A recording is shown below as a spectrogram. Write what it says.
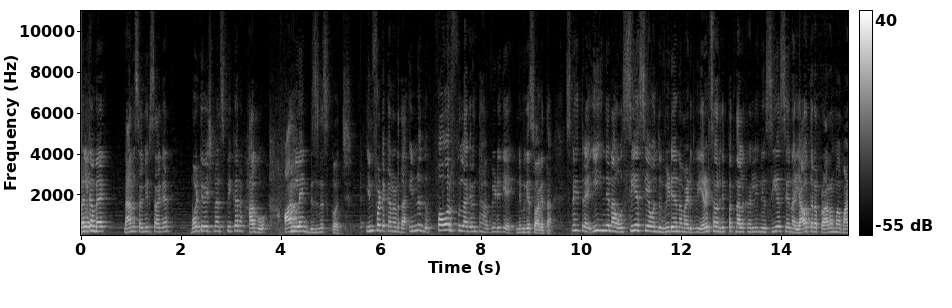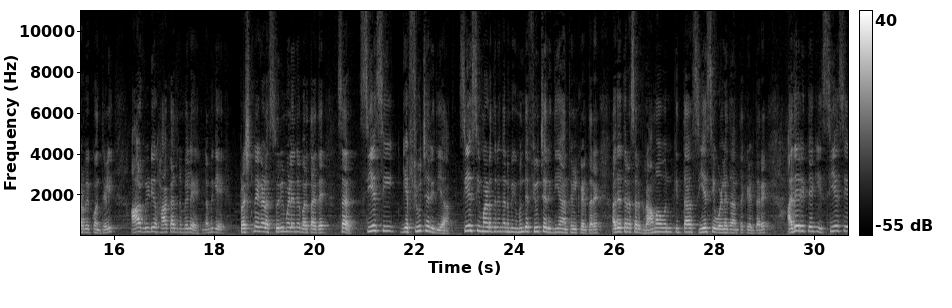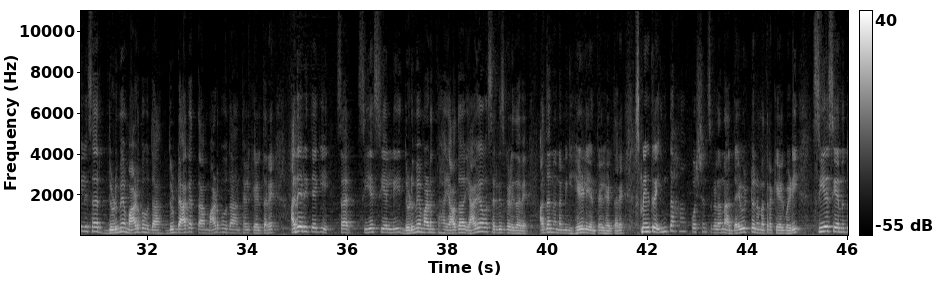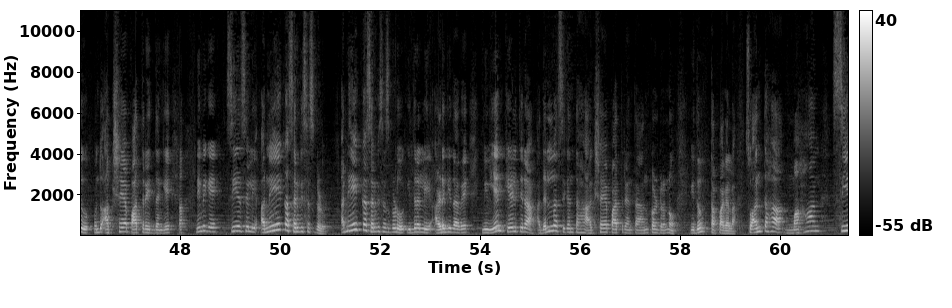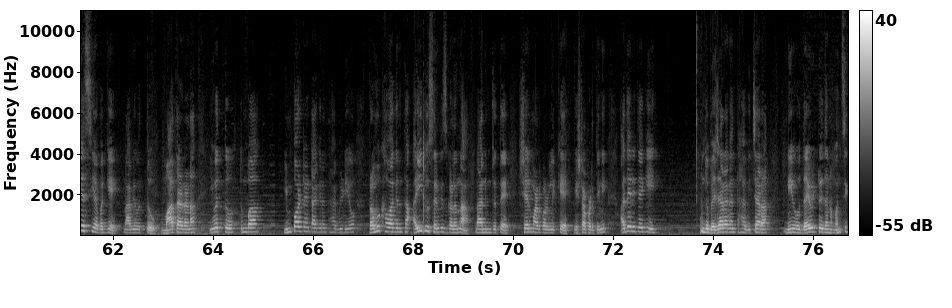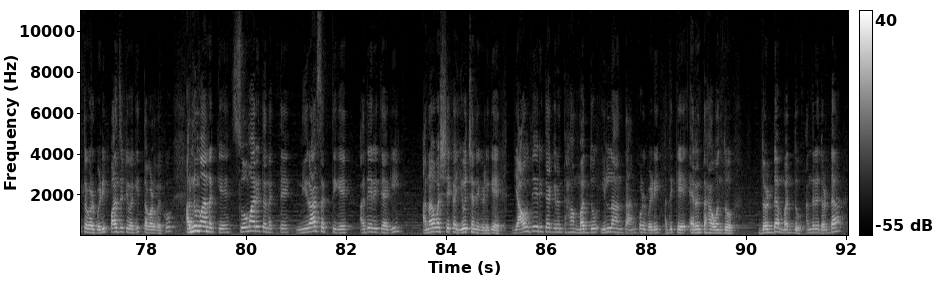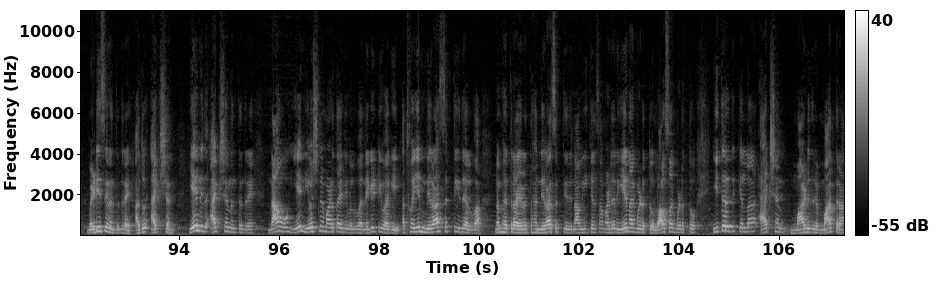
Welcome back ನಾನು Sameer Sagar motivational speaker ಹಾಗೂ online business coach Infotech ಕನ್ನಡದ ಇನ್ನೊಂದು ಪವರ್ಫುಲ್ ಆಗಿರುವಂತಹ ವಿಡಿಯೋಗೆ ನಿಮಗೆ ಸ್ವಾಗತ. ಸ್ನೇಹಿತರೆ, ಈ ಹಿಂದೆ ನಾವು ಸಿ ಎಸ್ ಎ ಒಂದು ವಿಡಿಯೋನ ಮಾಡಿದ್ವಿ. ಎರಡು ಸಾವಿರದ ಇಪ್ಪತ್ನಾಲ್ಕರಲ್ಲಿ ನೀವು ಸಿ ಎಸ್ ಎನ ಯಾವ ಥರ ಪ್ರಾರಂಭ ಮಾಡಬೇಕು ಅಂತೇಳಿ ಆ ವಿಡಿಯೋ ಹಾಕಾದ್ರ ಮೇಲೆ ನಮಗೆ ಪ್ರಶ್ನೆಗಳ ಸುರಿಮಳೆನೇ ಬರ್ತಾ ಇದೆ. ಸರ್ ಸಿ ಎಸ್ ಸಿಗೆ ಫ್ಯೂಚರ್ ಇದೆಯಾ? ಸಿ ಎಸ್ ಸಿ ಮಾಡೋದ್ರಿಂದ ನಮಗೆ ಮುಂದೆ ಫ್ಯೂಚರ್ ಇದೆಯಾ ಅಂತ ಹೇಳಿ ಕೇಳ್ತಾರೆ. ಅದೇ ಥರ ಸರ್ ಗ್ರಾಮವನ್ಗಿಂತ ಸಿ ಎಸ್ ಸಿ ಒಳ್ಳೇದಾ ಅಂತ ಕೇಳ್ತಾರೆ. ಅದೇ ರೀತಿಯಾಗಿ ಸಿ ಎಸ್ ಸಿಯಲ್ಲಿ ಸರ್ ದುಡಿಮೆ ಮಾಡಬಹುದಾ? ದುಡ್ಡು ಆಗತ್ತಾ ಮಾಡಬಹುದಾ ಅಂತ ಹೇಳಿ ಕೇಳ್ತಾರೆ. ಅದೇ ರೀತಿಯಾಗಿ ಸರ್, ಸಿ ಎಸ್ ಸಿಯಲ್ಲಿ ದುಡಿಮೆ ಮಾಡೋಂತಹ ಯಾವುದೋ, ಯಾವ್ಯಾವ ಸರ್ವಿಸ್ಗಳಿದ್ದಾವೆ ಅದನ್ನು ನಮಗೆ ಹೇಳಿ ಅಂತೇಳಿ ಹೇಳ್ತಾರೆ. ಸ್ನೇಹಿತರೆ, ಇಂತಹ ಕ್ವಶನ್ಸ್ಗಳನ್ನು ದಯವಿಟ್ಟು ನಮ್ಮ ಹತ್ರ ಕೇಳಬೇಡಿ. ಸಿ ಎಸ್ ಸಿ ಅನ್ನೋದು ಒಂದು ಅಕ್ಷಯ ಪಾತ್ರೆ ಇದ್ದಂಗೆ. ನಿಮಗೆ ಸಿ ಎಸ್ ಸಿಯಲ್ಲಿ ಅನೇಕ ಸರ್ವಿಸಸ್ಗಳು ಅನೇಕ ಸರ್ವಿಸಸ್ಗಳು ಇದರಲ್ಲಿ ಅಡಗಿದಾವೆ. ನೀವು ಏನು ಕೇಳ್ತೀರಾ? ಅದೆಲ್ಲ ಸಿಗಂತಹ ಅಕ್ಷಯ ಪಾತ್ರೆ ಅಂತ ಅಂದ್ಕೊಂಡ್ರೂ ಇದು ತಪ್ಪಾಗಲ್ಲ. ಸೊ ಅಂತಹ ಮಹಾನ್ ಸಿ ಎಸ್ ಸಿಯ ಬಗ್ಗೆ ನಾವಿವತ್ತು ಮಾತಾಡೋಣ. ಇವತ್ತು ತುಂಬ ಇಂಪಾರ್ಟೆಂಟ್ ಆಗಿರೋಂತಹ ವಿಡಿಯೋ ಪ್ರಮುಖವಾಗಿರೋಂತಹ ಐದು ಸರ್ವಿಸ್ಗಳನ್ನು ನಾನು ನಿಮ್ಮ ಜೊತೆ ಶೇರ್ ಮಾಡ್ಕೊಳ್ಳಲಿಕ್ಕೆ ಇಷ್ಟಪಡ್ತೀನಿ. ಅದೇ ರೀತಿಯಾಗಿ ಒಂದು ಬೇಜಾರಾಗಂತಹ ವಿಚಾರ ನೀವು ದಯವಿಟ್ಟು ಇದನ್ನು ಮನಸ್ಸಿಗೆ ತಗೊಳ್ಬೇಡಿ ಪಾಸಿಟಿವ್ ಆಗಿ ತಗೊಳ್ಬೇಕು. ಅನುಮಾನಕ್ಕೆ, ಸೋಮಾರಿತನಕ್ಕೆ, ನಿರಾಸಕ್ತಿಗೆ ಅದೇ ರೀತಿಯಾಗಿ ಅನಾವಶ್ಯಕ ಯೋಚನೆಗಳಿಗೆ ಯಾವುದೇ ರೀತಿಯಾಗಿರೋಂತಹ ಮದ್ದು ಇಲ್ಲ ಅಂತ ಅಂದ್ಕೊಳ್ಬೇಡಿ ಅದಕ್ಕೆ ಎರಂತಹ ಒಂದು ದೊಡ್ಡ ಮದ್ದು, ಅಂದರೆ ದೊಡ್ಡ ಮೆಡಿಸಿನ್ ಅಂತಂದರೆ ಅದು ಆ್ಯಕ್ಷನ್ ಏನಿದು ಆ್ಯಕ್ಷನ್ ಅಂತಂದರೆ ನಾವು ಏನು ಯೋಚನೆ ಮಾಡ್ತಾ ಇದ್ದೀವಲ್ವ ನೆಗೆಟಿವ್ ಆಗಿ ಅಥವಾ ಏನು ನಿರಾಸಕ್ತಿ ಇದೆ ಅಲ್ವಾ? ನಮ್ಮ ಹತ್ರ ಇರೋಂತಹ ನಿರಾಸಕ್ತಿ ಇದೆ. ನಾವು ಈ ಕೆಲಸ ಮಾಡಿದರೆ ಏನಾಗ್ಬಿಡುತ್ತೋ ಲಾಸ್ ಆಗಿಬಿಡುತ್ತೋ, ಈ ಥರದಕ್ಕೆಲ್ಲ ಆ್ಯಕ್ಷನ್ ಮಾಡಿದರೆ ಮಾತ್ರ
